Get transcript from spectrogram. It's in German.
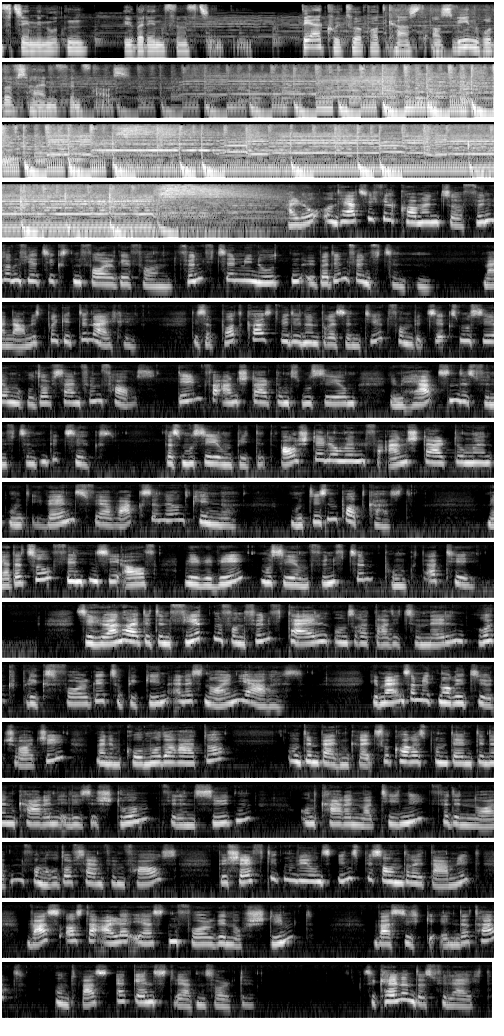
15 Minuten über den 15. Der Kulturpodcast aus Wien Rudolfsheim 5 Haus. Hallo und herzlich willkommen zur 45. Folge von 15 Minuten über den 15. Mein Name ist Brigitte Neichel. Dieser Podcast wird Ihnen präsentiert vom Bezirksmuseum Rudolfsheim 5 Haus, dem Veranstaltungsmuseum im Herzen des 15. Bezirks. Das Museum bietet Ausstellungen, Veranstaltungen und Events für Erwachsene und Kinder und diesen Podcast. Mehr dazu finden Sie auf www.museum15.at. Sie hören heute den vierten von fünf Teilen unserer traditionellen Rückblicksfolge zu Beginn eines neuen Jahres. Gemeinsam mit Maurizio Giorgi, meinem Co-Moderator, und den beiden Grätzl-Korrespondentinnen Karin Elise Sturm für den Süden und Karin Martini für den Norden von Rudolfsheim 5 Haus beschäftigen wir uns insbesondere damit, was aus der allerersten Folge noch stimmt, was sich geändert hat und was ergänzt werden sollte. Sie kennen das vielleicht.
